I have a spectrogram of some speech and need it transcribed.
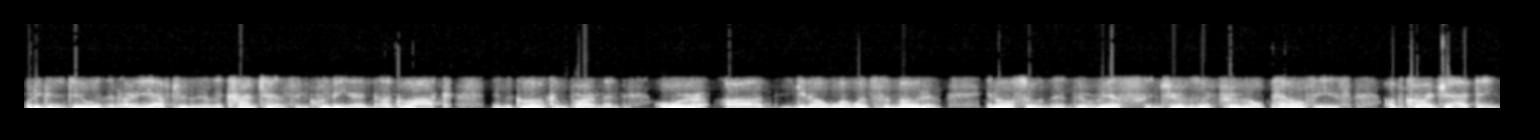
what are you going to do with it? Are you after the, the contents, including a, a Glock, in the glove compartment, or uh, you know what, what's the motive? And also the the risks in terms of criminal penalties of carjacking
